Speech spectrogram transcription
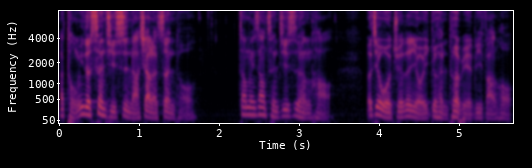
那统一的圣骑士拿下了胜投，账面上成绩是很好，而且我觉得有一个很特别的地方吼，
